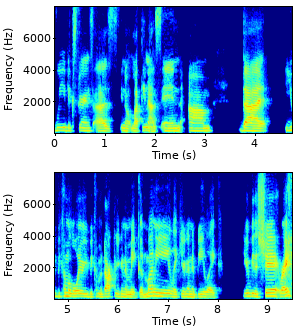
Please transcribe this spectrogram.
we've experienced as you know Latinas in um, that you become a lawyer, you become a doctor, you're gonna make good money, like you're gonna be like you're gonna be the shit, right?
